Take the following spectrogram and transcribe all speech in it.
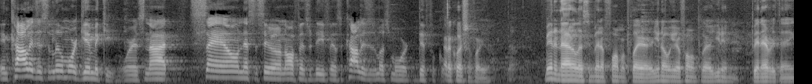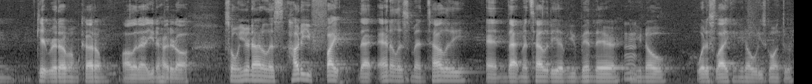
In college, it's a little more gimmicky, where it's not sound necessarily on offense or defense. College is much more difficult. I got a question for you. Being an analyst and being a former player, you know, when you're a former player, you didn't bend everything, get rid of them, cut them, all of that. You didn't hurt it all. So when you're an analyst, how do you fight that analyst mentality and that mentality of you've been there Mm. and you know what it's like and you know what he's going through?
